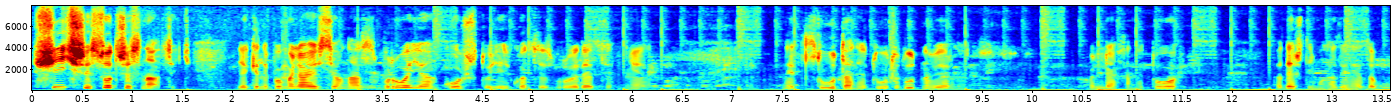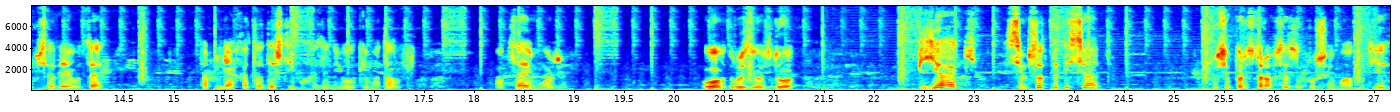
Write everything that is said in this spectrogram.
6616. Як я не помиляюся, у нас зброя коштує. Яка це зброя? Де це? Ні. Не тут, а не тут, а тут, навірно. Бляха, не то. А де ж той магазин? Я забувся, де оце? Та бляха, та де ж той магазин, йолки-моталки? Оцей може. О, друзі, ось до. 5 750. Щось я перестарався за грошима, а тут є.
